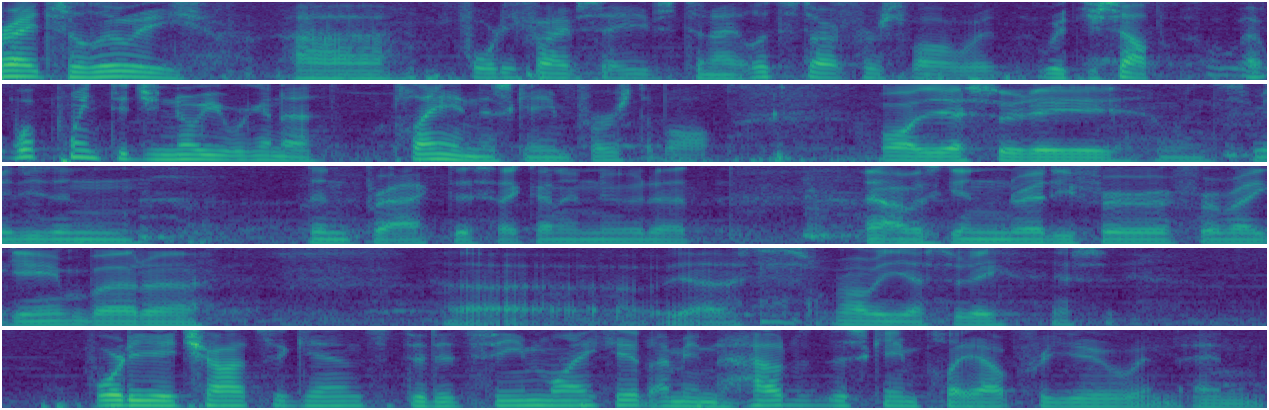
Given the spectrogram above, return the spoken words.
right, so Louis, uh, 45 saves tonight. Let's start first of all with, with yourself. At what point did you know you were going to play in this game? First of all, Well, yesterday when Smitty didn't didn't practice, I kind of knew that I was getting ready for, for my game. But uh, uh, yeah, it's probably yesterday. Yesterday. 48 shots against. Did it seem like it? I mean, how did this game play out for you? And, and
